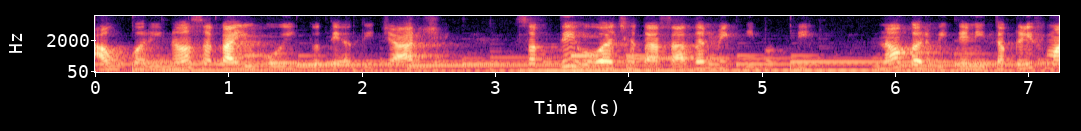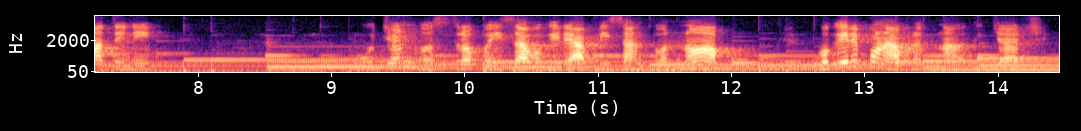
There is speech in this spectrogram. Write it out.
આવું કરી ન શકાયું હોય તો તે અતિચાર છે. શક્તિ હોવા છતાં સાધર્મિકની ભક્તિ ન કરવી. તેની તકલીફમાં તેને ભોજન, વસ્ત્ર, પૈસા વગેરે આપી સાંત્વન ન આપવું. વગેરે પણ આ વ્રતના અધિકાર છે.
